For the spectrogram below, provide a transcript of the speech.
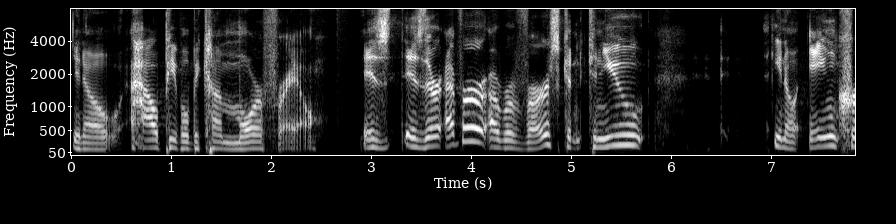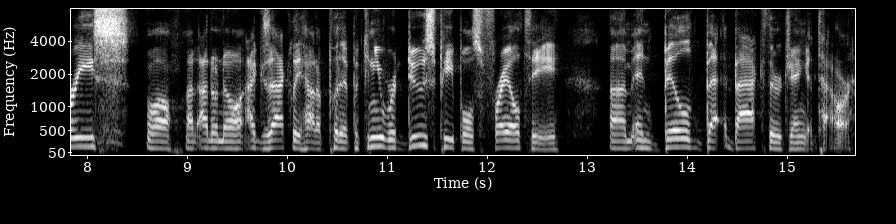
you know, how people become more frail. Is is there ever a reverse? Can can you, you know, increase? Well, I, I don't know exactly how to put it, but can you reduce people's frailty um, and build ba- back their Jenga tower?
